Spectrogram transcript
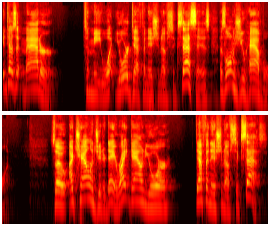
it doesn't matter to me what your definition of success is as long as you have one. So I challenge you today write down your definition of success.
